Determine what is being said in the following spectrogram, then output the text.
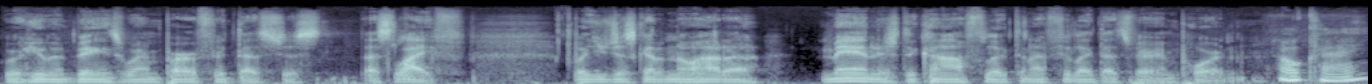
we're human beings. We're imperfect. That's just that's life. But you just got to know how to manage the conflict, and I feel like that's very important. Okay.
